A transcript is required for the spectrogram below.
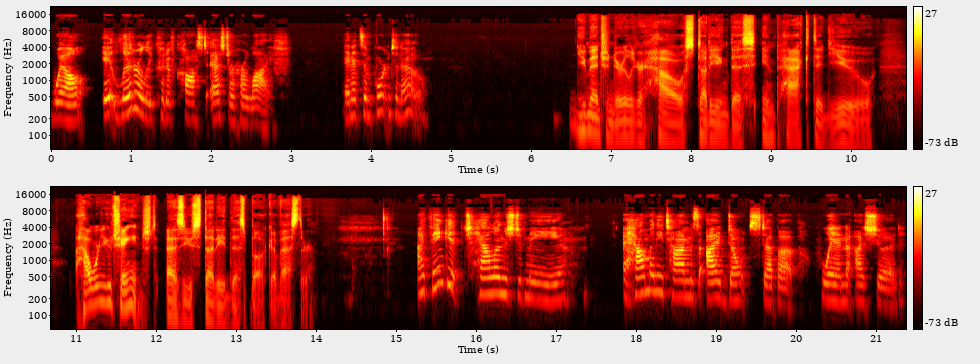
Well, it literally could have cost Esther her life. And it's important to know. You mentioned earlier how studying this impacted you. How were you changed as you studied this book of Esther? I think it challenged me how many times I don't step up when I should.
